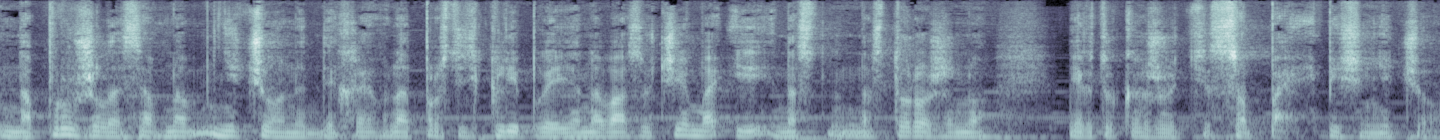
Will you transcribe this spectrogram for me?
напружилася, вона нічого не дихає, вона просто кліпає на вас очима і насторожено, як то кажуть, сопе, більше нічого.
